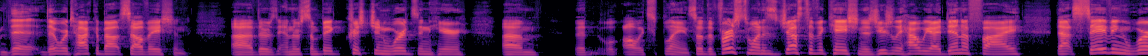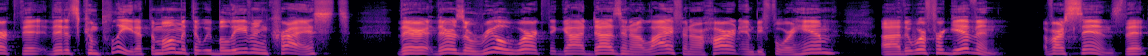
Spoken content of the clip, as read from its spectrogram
that, that we're talking about salvation. Uh, there's, and there's some big Christian words in here um, that I'll explain. So, the first one is justification, is usually how we identify that saving work that, that it's complete. At the moment that we believe in Christ, there, there's a real work that God does in our life, in our heart, and before Him, uh, that we're forgiven of our sins, that,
